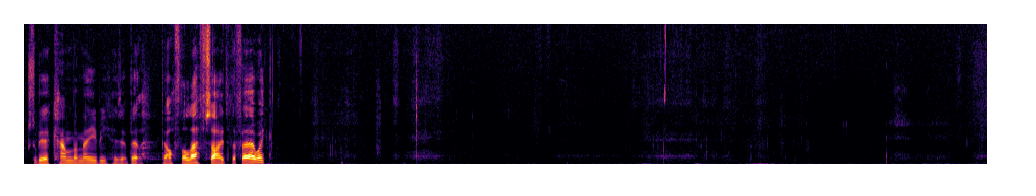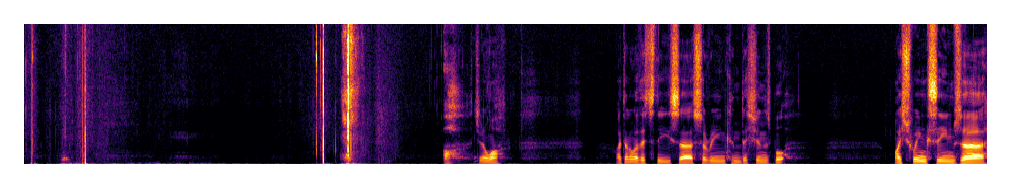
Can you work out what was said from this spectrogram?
Looks to be a camber maybe. Is it a bit, bit off the left side of the fairway? You know what? I don't know whether it's these uh, serene conditions, but my swing seems. Uh,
